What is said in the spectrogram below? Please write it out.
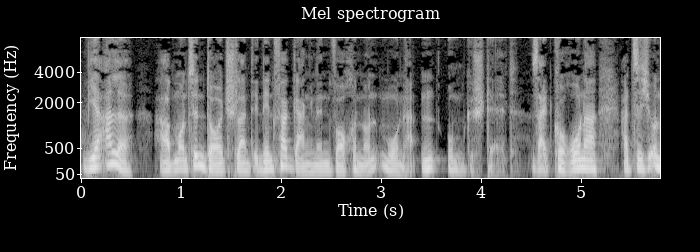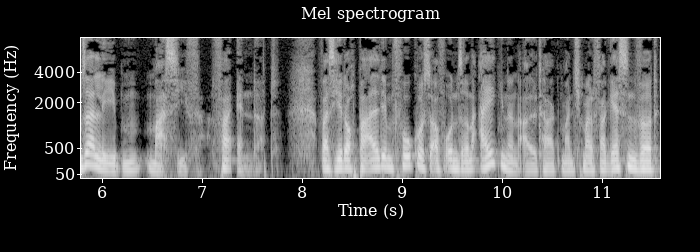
Wir alle haben uns in Deutschland in den vergangenen Wochen und Monaten umgestellt. Seit Corona hat sich unser Leben massiv verändert. Was jedoch bei all dem Fokus auf unseren eigenen Alltag manchmal vergessen wird,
